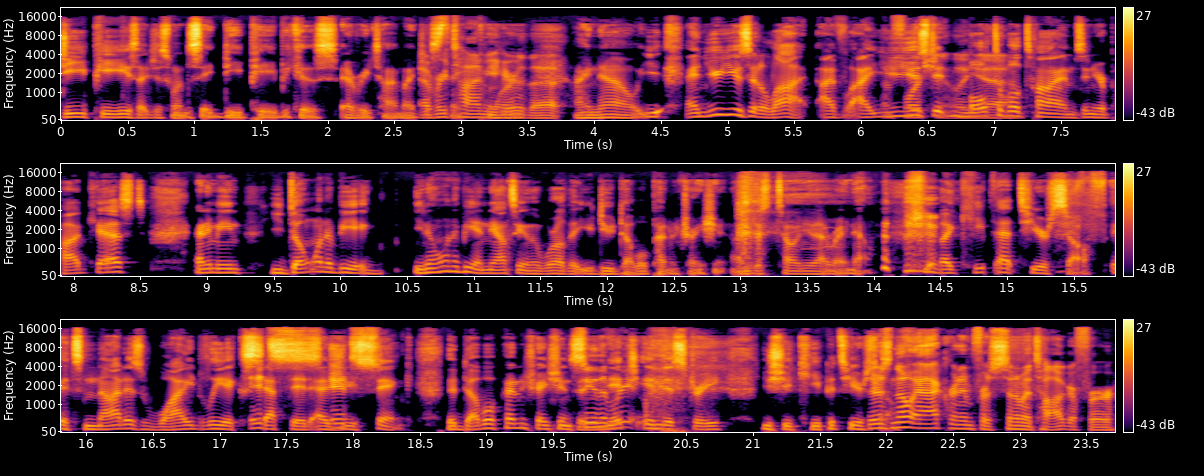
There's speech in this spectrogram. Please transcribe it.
DPs. I just want to say DP because every time I just Every time you hear that, I know, you, and you use it a lot. I've I, you used it Unfortunately, yeah. multiple times in your podcast, and I mean, you don't want to be you don't want to be announcing in the world that you do double penetration. I'm just telling you that right now. Like, keep that to yourself. It's not as widely accepted It's- as you think. The double penetration is a niche real- industry. You should keep it to yourself. there's no acronym for cinematographer.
